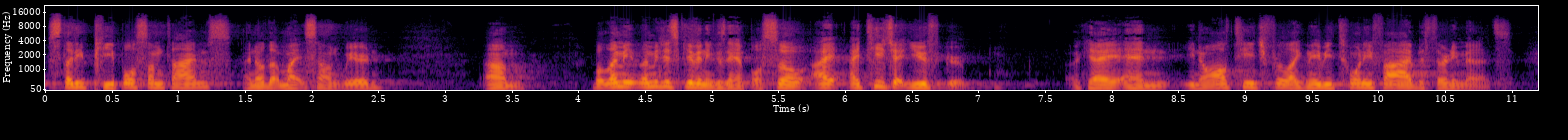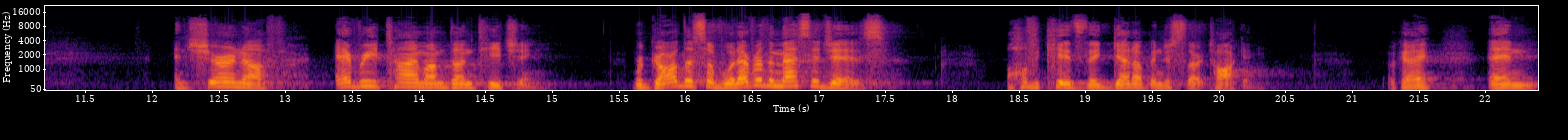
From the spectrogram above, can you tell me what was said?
study people sometimes. I know that might sound weird, um, but let me let me just give an example. So I, I teach at youth group, okay, and you know I'll teach for like maybe 25 to 30 minutes, and sure enough, every time I'm done teaching, regardless of whatever the message is, all the kids they get up and just start talking, okay, and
